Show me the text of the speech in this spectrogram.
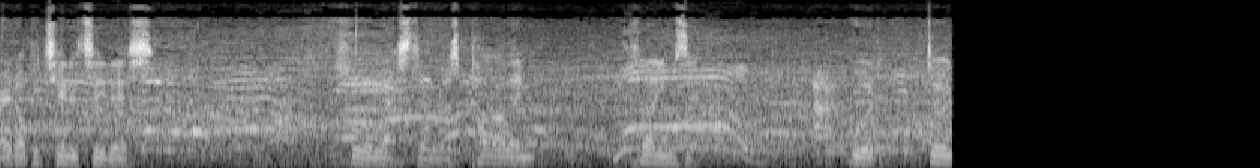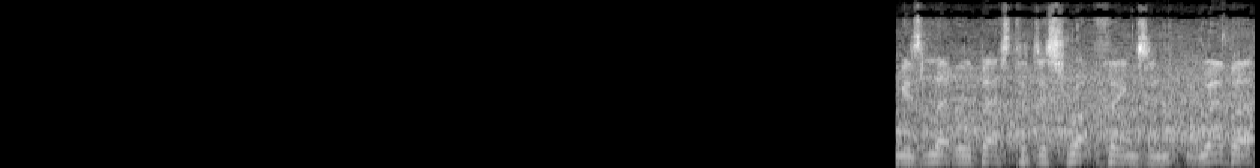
Great opportunity this for Leicester as Parling claims it. Attwood doing his level best to disrupt things and Webber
